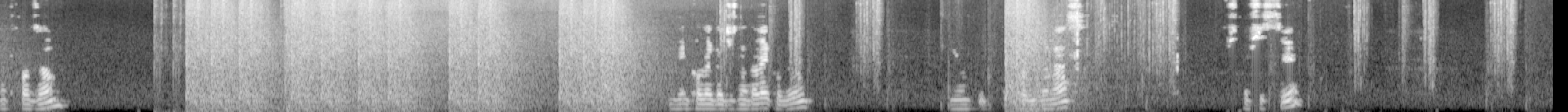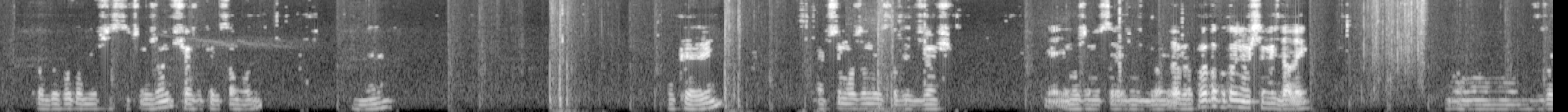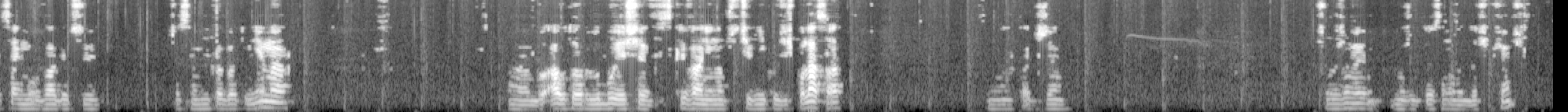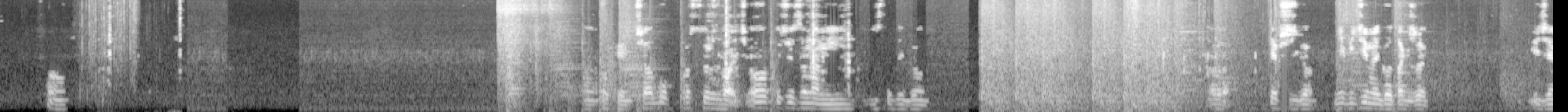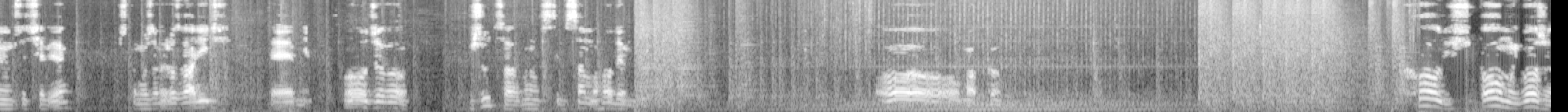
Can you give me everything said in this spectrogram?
Nadchodzą. Jeden kolega gdzieś na daleko był. I on tu podchodzi do nas. Czy to wszyscy? Prawdopodobnie wszyscy. Czy możemy wsiąść do tego samochodu? Nie. Okej. A czy możemy sobie wziąć... Nie, nie możemy sobie wziąć broni. Dobra, prawdopodobnie musimy iść dalej. Zwracajmy uwagę, czy czasem nikogo tu nie ma. A, Bo autor lubuje się w skrywaniu na przeciwniku gdzieś po lasach. No, także... Czy możemy... Może do samochodu da się wsiąść? O. Okej, trzeba było po prostu rozwalić. O, ktoś jest za nami. Niestety go... Dobra, pieprzyć go. Nie widzimy go, także jedziemy przed siebie. Czy to możemy rozwalić? Pewnie. O, drzewo rzuca nas z tym samochodem. O, matko. Holisz. O mój Boże.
